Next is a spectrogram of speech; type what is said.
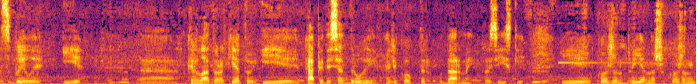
збили і крилату ракету і К-52 гелікоптер ударний російський. І кожен приємно, що кожен,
